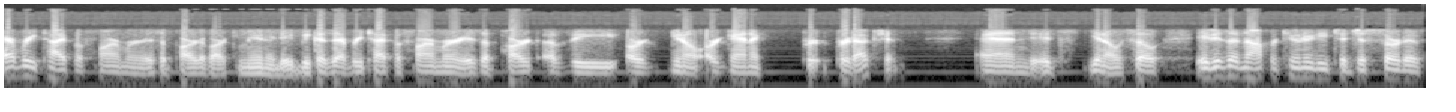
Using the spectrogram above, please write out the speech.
every type of farmer is a part of our community because every type of farmer is a part of the or you know organic pr- production, and it's you know so it is an opportunity to just sort of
